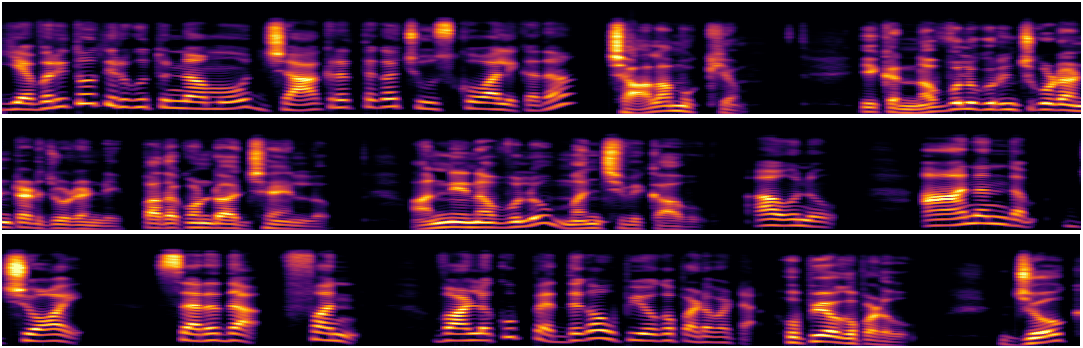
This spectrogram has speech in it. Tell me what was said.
ఎవరితో తిరుగుతున్నామో జాగ్రత్తగా చూసుకోవాలి కదా? చాలా ముఖ్యం. ఇక నవ్వుల గురించి కూడా అంటాడు చూడండి పదకొండో అధ్యాయంలో. అన్ని నవ్వులు మంచివి కావు. అవును. ఆనందం జాయ్ సరదా ఫన్ వాళ్ళకు పెద్దగా ఉపయోగపడవట. ఉపయోగపడవు. జోక్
